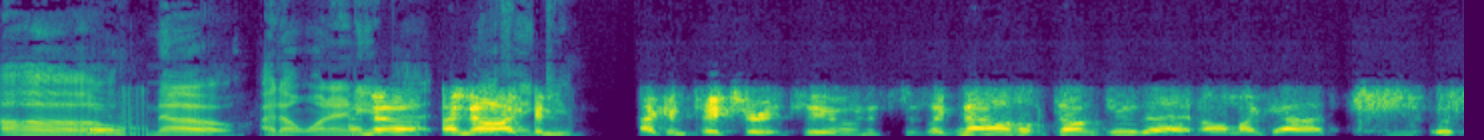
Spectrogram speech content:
Oh no, I don't want any I know, of that. I know, No, I can- you. I can picture it too, and it's just like, no, don't do that. Oh my God, it's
